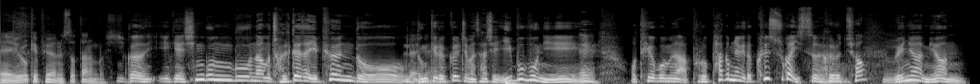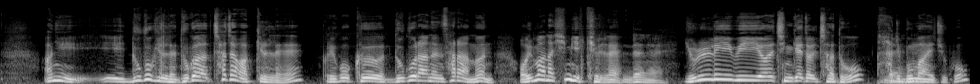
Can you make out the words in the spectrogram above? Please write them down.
예, 이렇게 표현을 썼다는 것이죠. 그러니까 이게 신군부나 뭐 절대자 이 표현도 네네. 눈길을 끌지만 사실 이 부분이 네. 어떻게 보면 앞으로 파급력이 더 클 수가 있어요. 그렇죠. 음. 왜냐하면 아니 이 누구길래 누가 찾아왔길래 그리고 그 누구라는 사람은 얼마나 힘이 있길래 네네. 윤리위의 징계 절차도 다 무마해주고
